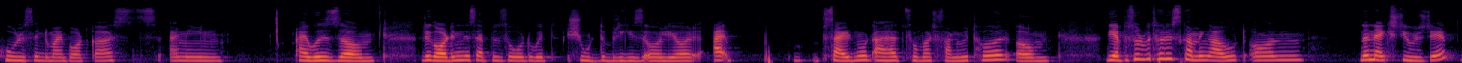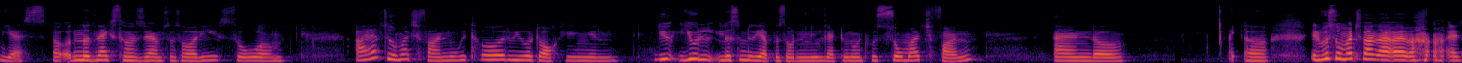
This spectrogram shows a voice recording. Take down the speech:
who listen to my podcasts. I mean, I was um, recording this episode with Shoot the Breeze earlier. I side note, I had so much fun with her. Um, the episode with her is coming out on the next Tuesday. Yes, uh, the next Thursday. I'm so sorry. So um, I had so much fun with her. We were talking, and you you listen to the episode and you'll get to know it was so much fun, and uh, uh, it was so much fun. I, I,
